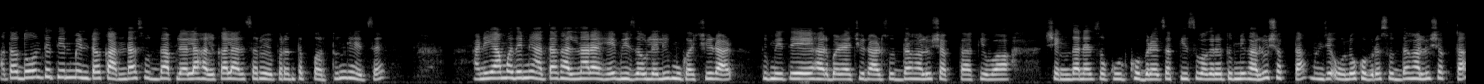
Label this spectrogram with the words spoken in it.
आता दोन ते तीन मिनटं कांदासुद्धा आपल्याला हलका लालसर होईपर्यंत परतून घ्यायचा आहे आणि यामध्ये मी आता घालणार आहे भिजवलेली मुगाची डाळ. तुम्ही ते हरभऱ्याची डाळसुद्धा घालू शकता किंवा शेंगदाण्याचं कूट खोबऱ्याचा किस वगैरे तुम्ही घालू शकता. म्हणजे ओलं खोबरंसुद्धा घालू शकता.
